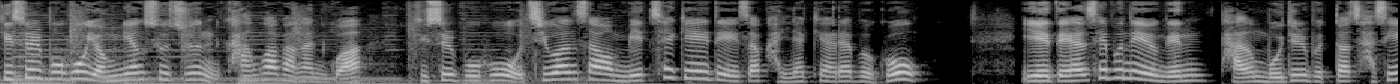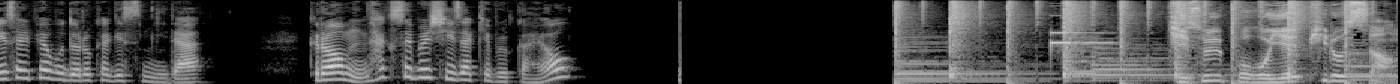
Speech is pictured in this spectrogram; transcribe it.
기술 보호 역량 수준 강화 방안과 기술 보호 지원 사업 및 체계에 대해서 간략히 알아보고 이에 대한 세부 내용은 다음 모듈부터 자세히 살펴보도록 하겠습니다. 그럼 학습을 시작해 볼까요? 기술 보호의 필요성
